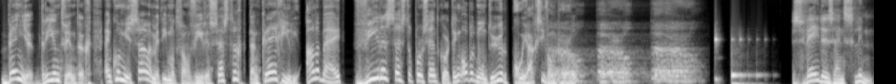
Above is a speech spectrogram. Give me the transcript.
Ben je 23 en kom je samen met iemand van 64... dan krijgen jullie allebei 64% korting op het montuur. Goeie actie van Pearl. Zweden zijn slim.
